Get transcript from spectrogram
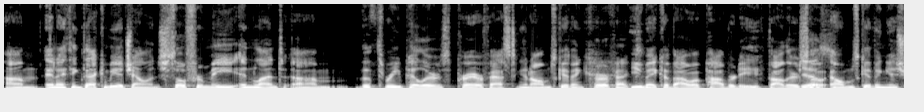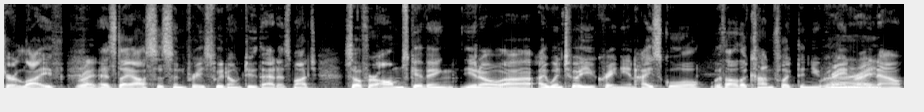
Um, and I think that can be a challenge. So for me in Lent, um, the three pillars, prayer, fasting, and almsgiving. Perfect. You make a vow of poverty, Father. So Yes. almsgiving is your life. Right. As diocesan priests, we don't do that as much. So for almsgiving, you know, uh, I went to a Ukrainian high school with all the conflict in Ukraine right, Right. now.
